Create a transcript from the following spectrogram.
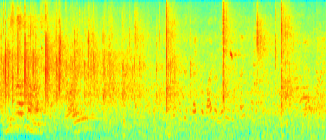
Please welcome gleich vorbei, dann wollen wir.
